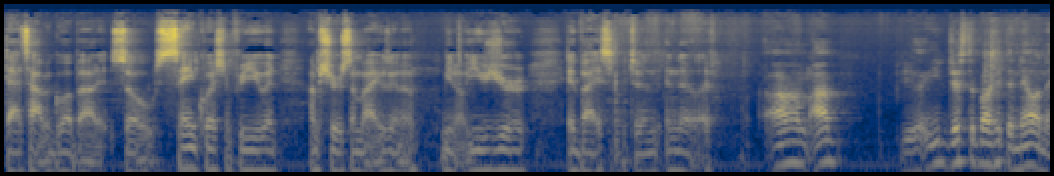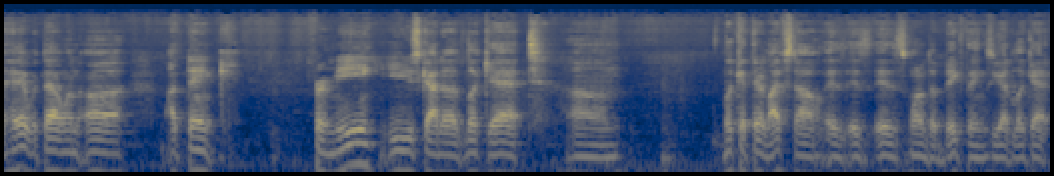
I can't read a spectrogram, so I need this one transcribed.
that's how I would go about it. So, same question for you, and I'm sure somebody who's gonna, you know, use your advice to in their life. Um, I, you just about hit the nail on the head with that one. Uh, I think for me, you just gotta look at, um, look at their lifestyle is, is, is one of the big things you got to look at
